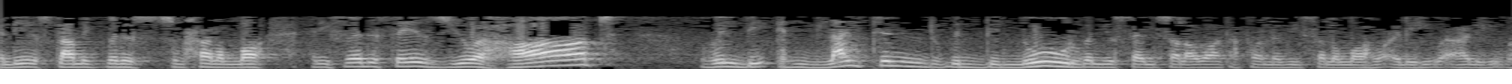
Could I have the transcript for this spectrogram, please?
and dear Islamic brothers, subhanAllah, and he further says, your heart will be enlightened with the nur when you send salawat upon Nabi sallallahu alayhi wa alayhi wa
